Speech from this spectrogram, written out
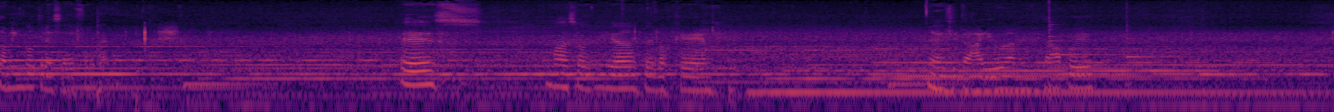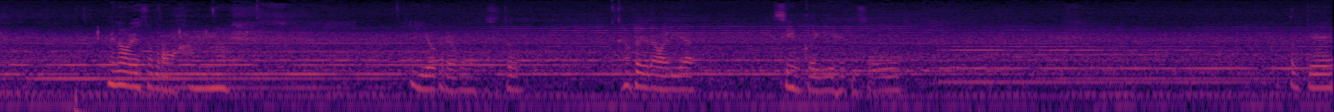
domingo 13 de febrero. Es uno de esos días de los que necesitas ayuda, necesitas apoyo. Mi novia está trabajando y yo creo que necesito, creo que grabaría 5 y 10 episodios. Porque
